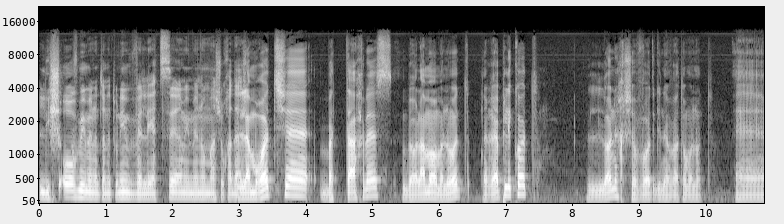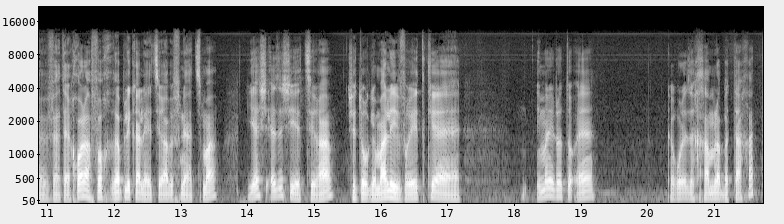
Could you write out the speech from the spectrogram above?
לשאוב ממנו את הנתונים ולייצר ממנו משהו חדש. למרות שבתכלס, בעולם האומנות, רפליקות לא נחשבות גנבת אומנות. אה, ואתה יכול להפוך רפליקה ליצירה בפני עצמה. יש איזושהי יצירה שתורגמה לעברית כ... אם אני לא טועה, קראו לזה חם לה בתחת.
